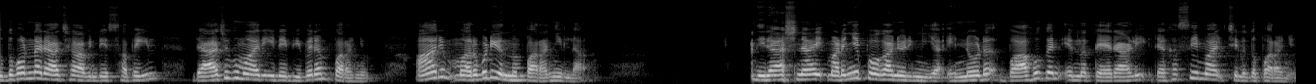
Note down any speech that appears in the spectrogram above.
ഋതുവർണ രാജാവിന്റെ സഭയിൽ രാജകുമാരിയുടെ വിവരം പറഞ്ഞു. ആരും മറുപടിയൊന്നും പറഞ്ഞില്ല. നിരാശനായി മടങ്ങിപ്പോകാനൊരുങ്ങിയ എന്നോട് ബാഹുകൻ എന്ന തേരാളി രഹസ്യമായി ചിലത് പറഞ്ഞു.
